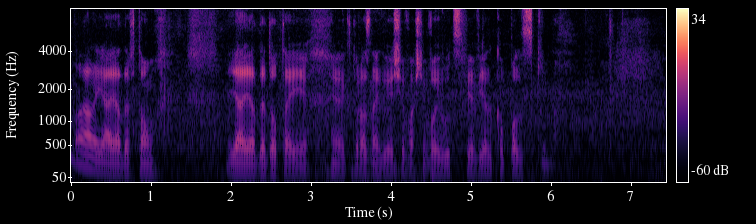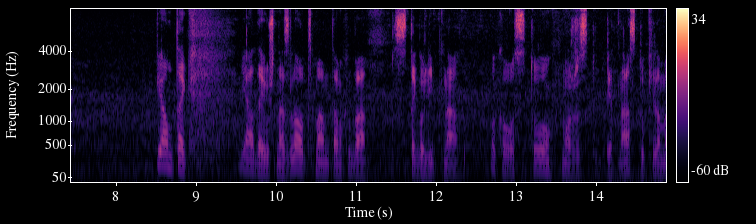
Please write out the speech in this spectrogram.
no ale ja jadę w tą, ja jadę do tej, e, która znajduje się właśnie w województwie wielkopolskim. Piątek jadę już na zlot, mam tam chyba z tego Lipna około 100, może 115 km,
